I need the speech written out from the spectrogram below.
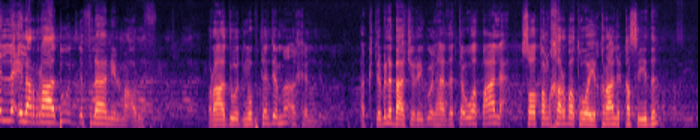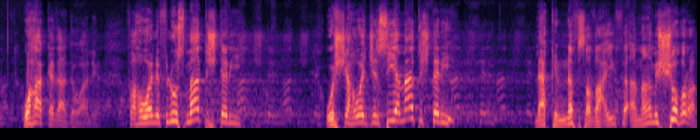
إلا إلى الرادود الفلاني المعروف. رادود مبتدئ ما أخلي أكتب له باكر يقول هذا تو طالع صوته مخربط هو يقرأ لي قصيدة. وهكذا دواليك. فهو الفلوس ما تشتريه والشهوة الجنسية ما تشتريه لكن نفسه ضعيفة أمام الشهرة.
